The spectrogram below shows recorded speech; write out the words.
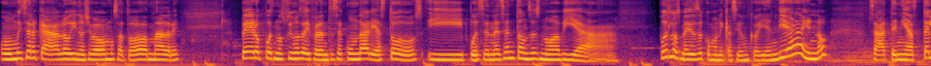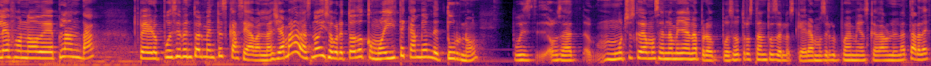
como muy cercano y nos llevábamos a toda madre. Pero pues nos fuimos a diferentes secundarias todos y pues en ese entonces no había pues los medios de comunicación que hoy en día hay, ¿no? O sea, tenías teléfono de planta, pero pues eventualmente escaseaban las llamadas, ¿no? Y sobre todo como ahí te cambian de turno, pues, o sea, muchos quedamos en la mañana, pero pues otros tantos de los que éramos del grupo de amigos quedaron en la tarde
